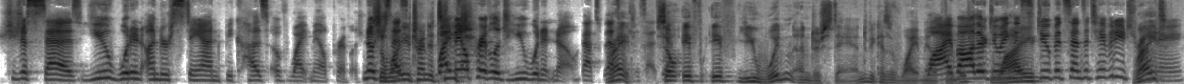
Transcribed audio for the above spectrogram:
she just says you wouldn't understand because of white male privilege. No, So she why are says you trying to white male privilege you wouldn't know. That's that's right. what she says. So if if you wouldn't understand because of white male why privilege, bother doing why- this stupid sensitivity Right. training?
